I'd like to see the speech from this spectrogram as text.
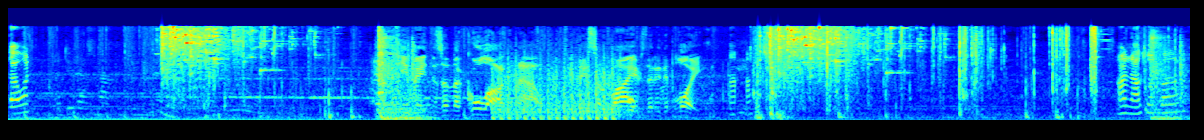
That one? Your teammate is in the gulag now. If they survive, they redeploy. Uh-huh. I knocked one by the way.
